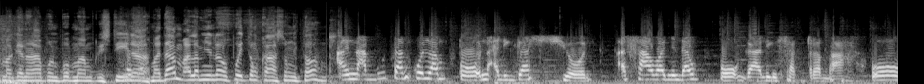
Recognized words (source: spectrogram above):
Magandang hapon po, Ma'am Christina. Madam, alam niyo na po itong kasong ito? Ang naabutan ko lang po na aligasyon, asawa niya daw po galing sa trabaho.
